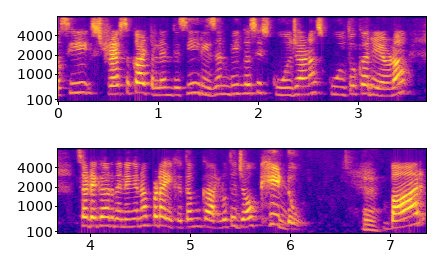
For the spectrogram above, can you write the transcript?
ਅਸੀਂ ਸਟ੍ਰੈਸ ਘੱਟ ਲੈਂਦੇ ਸੀ ਰੀਜ਼ਨ ਬੀਇੰਗ ਅਸੀਂ ਸਕੂਲ ਜਾਣਾ ਸਕੂਲ ਤੋਂ ਘਰੇ ਆਉਣਾ ਸਾਡੇ ਘਰ ਦੇ ਨੇ ਕਹਿਣਾ ਪੜ੍ਹਾਈ ਖਤਮ ਕਰ ਲਓ ਤੇ ਜਾਓ ਖੇਡੋ। ਬਾਹਰ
